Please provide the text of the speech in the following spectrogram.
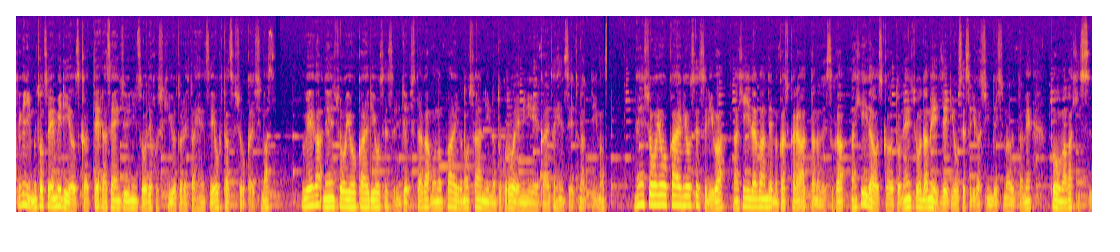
次に無凸エミリエを使って螺旋12層で星9を取れた編成を2つ紹介します。上が燃焼溶解利用セスリで下がモノパイロのシャンリンのところをエミリエへ変えた編成となっています。燃焼溶解量セスリはナヒーダ版で昔からあったのですがナヒーダを使うと燃焼ダメージで量セスリが死んでしまうためトーマが必須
